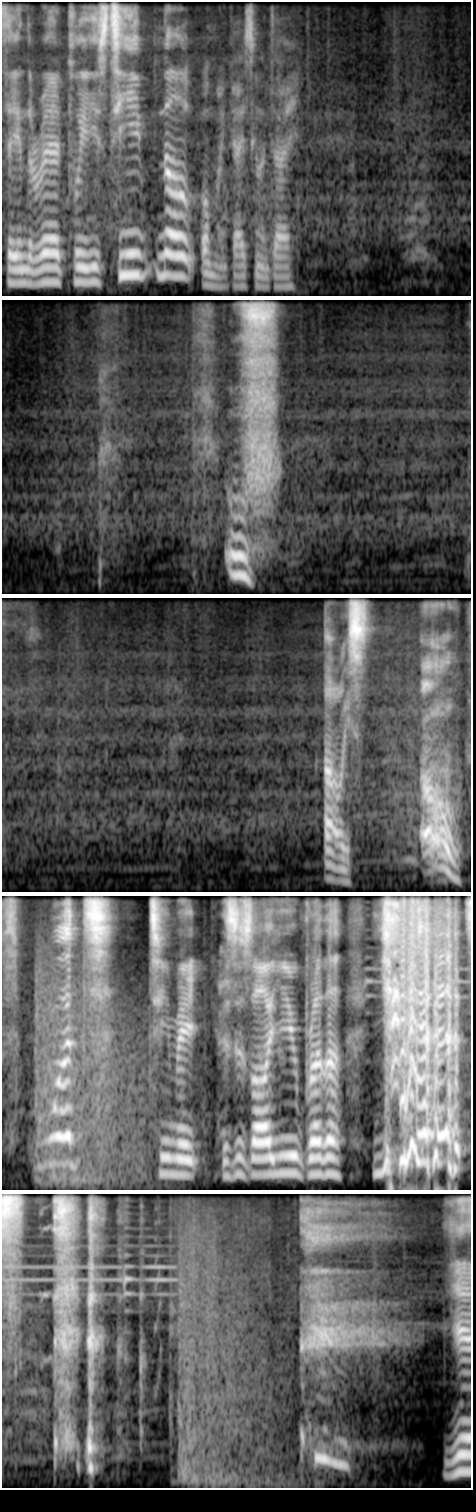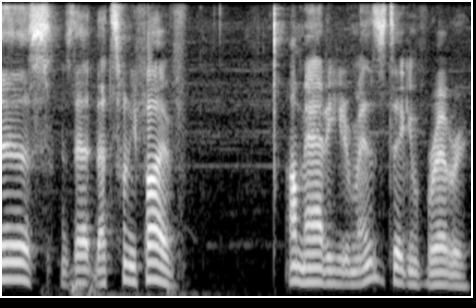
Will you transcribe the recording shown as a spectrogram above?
Stay in the red, please. Team, no. Oh my guy's gonna die. Oof. Oh, he's. Oh, what? Teammate, this is all you, brother. Yes! yes! Is that that's 25. I'm out of here, man. This is taking forever.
